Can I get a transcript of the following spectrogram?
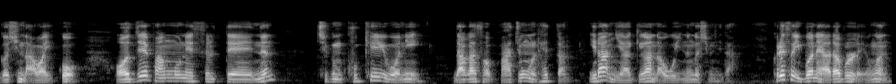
것이 나와 있고 어제 방문했을 때는 지금 국회의원이 나가서 마중을 했던 이러한 이야기가 나오고 있는 것입니다. 그래서 이번에 알아볼 내용은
